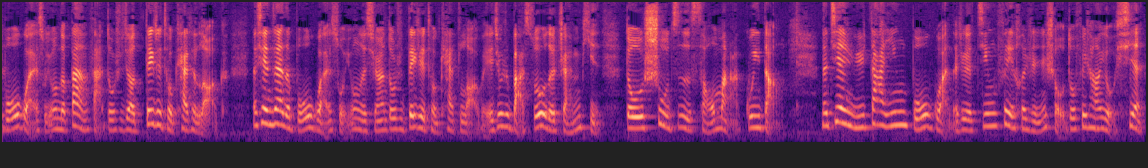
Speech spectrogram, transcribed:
博物馆所用的办法都是叫 digital catalog。那现在的博物馆所用的实际上都是 digital catalog，也就是把所有的展品都数字扫码归档。那鉴于大英博物馆的这个经费和人手都非常有限，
